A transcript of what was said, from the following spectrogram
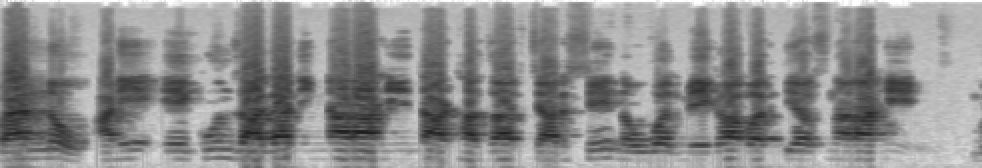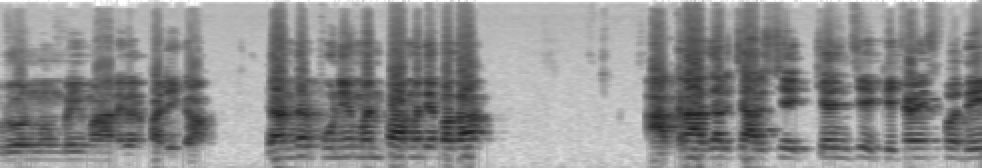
ब्याण्णव आणि एकूण जागा निघणार आहेत आठ हजार चारशे नव्वद मेघा भरती असणार आहे बृहन्मुंबई महानगरपालिका. त्यानंतर पुणे मनपामध्ये बघा अकरा हजार चारशे एक्क्याऐंशी एक्केचाळीस पदे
